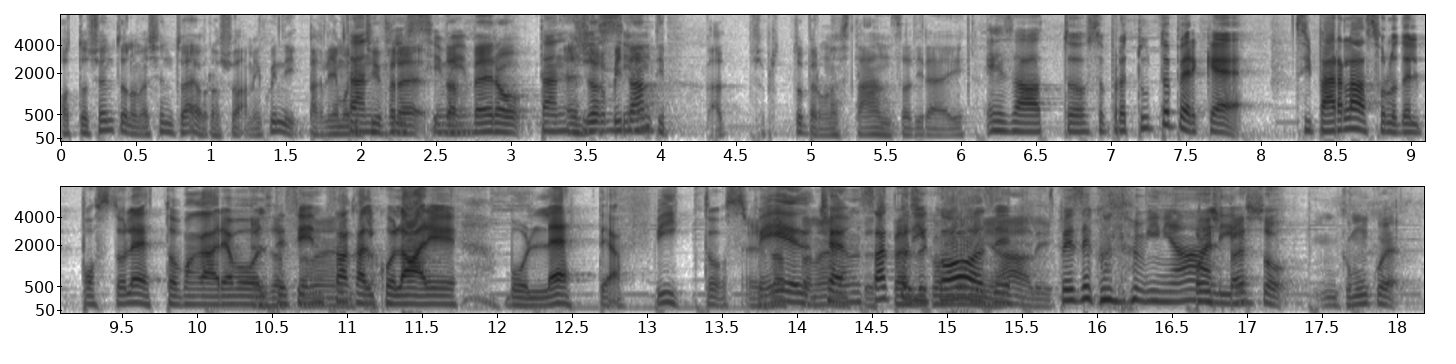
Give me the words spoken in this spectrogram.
800-900 euro, Suami, quindi parliamo di cifre Tantissimi, davvero tantissimi. esorbitanti, soprattutto per una stanza direi. Esatto, soprattutto perché si parla solo del posto letto magari a volte senza calcolare bollette, affitto, spese, cioè un sacco di cose, condominiali. spese Poi condominiali. spesso mh, comunque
